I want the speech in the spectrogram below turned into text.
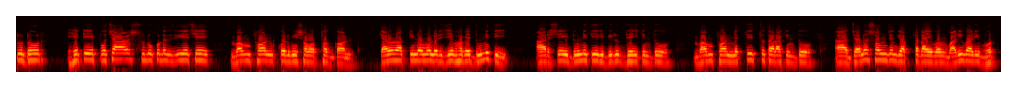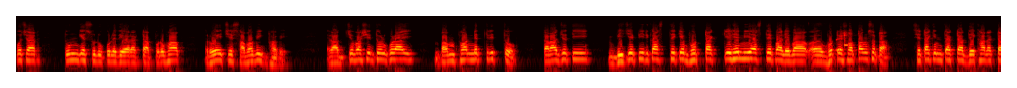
টু ডোর হেঁটে প্রচার শুরু করে দিয়েছে বামফ্রন্ট কর্মী সমর্থকগণ। কেননা তৃণমূলের যেভাবে দুর্নীতি, আর সেই দুর্নীতির বিরুদ্ধেই কিন্তু বামফ্রন্ট নেতৃত্ব তারা কিন্তু জনসংযোগ যাত্রা এবং বাড়ি বাড়ি ভোট প্রচার তুঙ্গে শুরু করে দেওয়ার একটা প্রভাব রয়েছে স্বাভাবিকভাবে। রাজ্যবাসীর দোরগোড়ায় বামফ্রন্ট নেতৃত্ব তারা যদি বিজেপির কাছ থেকে ভোটটা কেড়ে নিয়ে আসতে পারে বা ভোটের শতাংশটা, সেটা কিন্তু একটা দেখার একটা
